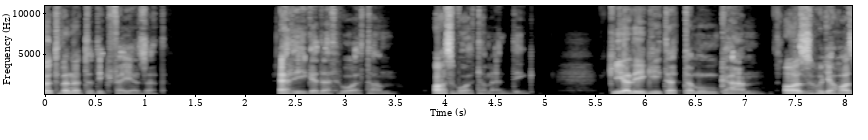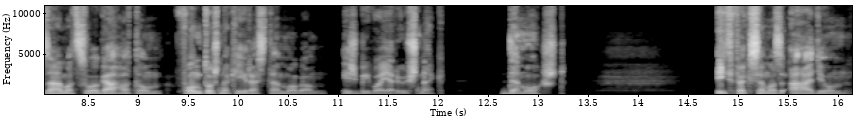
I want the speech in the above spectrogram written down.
55. fejezet Elégedett voltam. Az voltam eddig. Kielégített a munkám. Az, hogy a hazámat szolgálhatom, fontosnak éreztem magam, és bivajerősnek. De most? Itt fekszem az ágyon.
